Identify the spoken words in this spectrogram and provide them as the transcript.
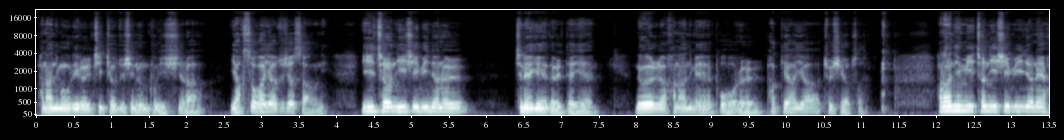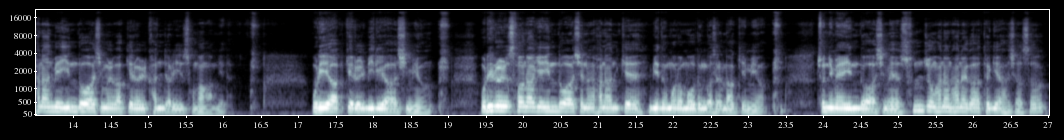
하나님은 우리를 지켜주시는 분이시라 약속하여 주셨사오니 2022년을 지내게 될 때에 늘 하나님의 보호를 받게 하여 주시옵소서. 하나님 2022년에 하나님의 인도하심을 받기를 간절히 소망합니다. 우리의 앞길을 미리 하시며 우리를 선하게 인도하시는 하나님께 믿음으로 모든 것을 맡기며 주님의 인도하심에 순종하는 한 해가 되게 하셔서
